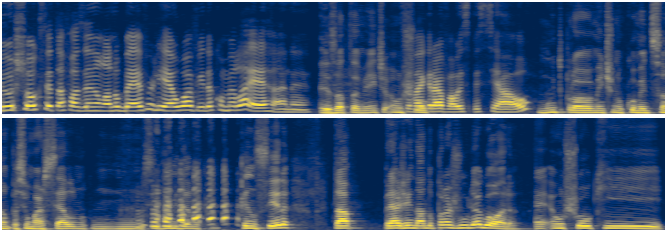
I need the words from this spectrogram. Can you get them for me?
E o show que você está fazendo lá no Beverly é o A Vida Como Ela Erra, né? Exatamente, é um Você show vai gravar o especial. muito provavelmente no Comedy Sampa, se o Marcelo não, não seguir me dando canseira, tá pré-agendado para julho agora. É, é um show que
